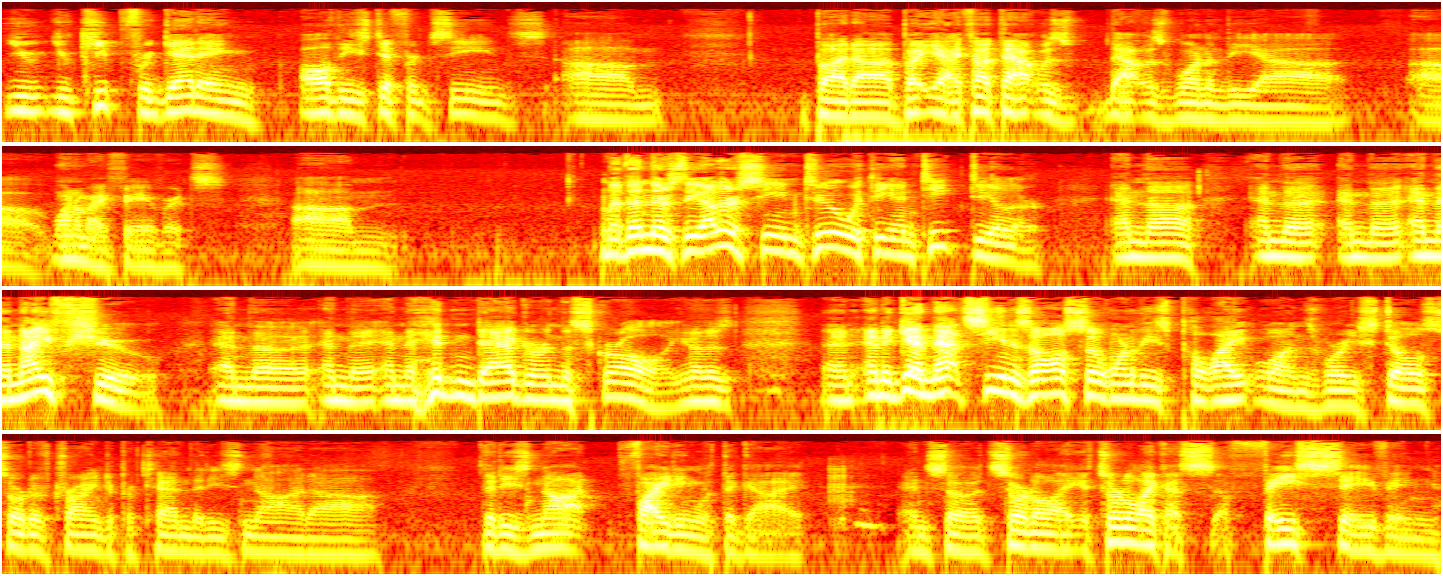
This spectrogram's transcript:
you you keep forgetting all these different scenes. Um, but uh, but yeah, I thought that was that was one of the uh, uh, one of my favorites. Um, but then there's the other scene too with the antique dealer and the and the and the and the knife shoe and the and the and the hidden dagger in the scroll. You know, there's and and again that scene is also one of these polite ones where he's still sort of trying to pretend that he's not uh, that he's not fighting with the guy, and so it's sort of like it's sort of like a, a face saving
